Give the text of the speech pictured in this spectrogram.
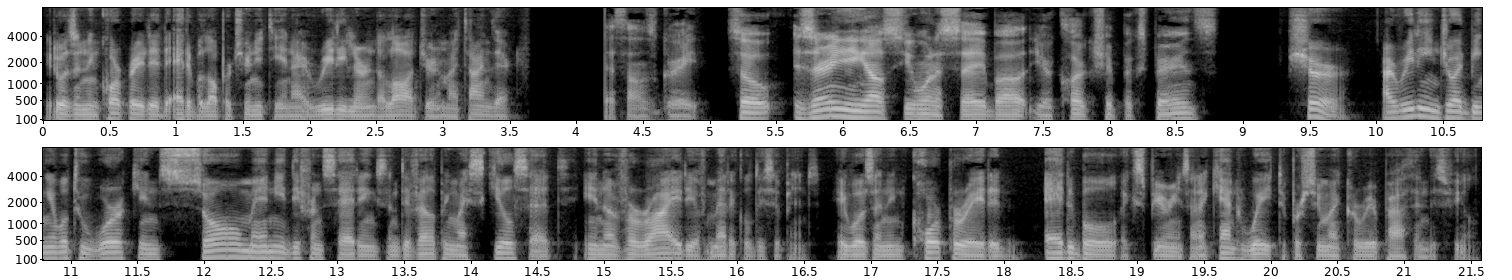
It was an incorporated edible opportunity and I really learned a lot during my time there. That sounds great. So, is there anything else you want to say about your clerkship experience? Sure. I really enjoyed being able to work in so many different settings and developing my skill set in a variety of medical disciplines. It was an incorporated, edible experience, and I can't wait to pursue my career path in this field.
